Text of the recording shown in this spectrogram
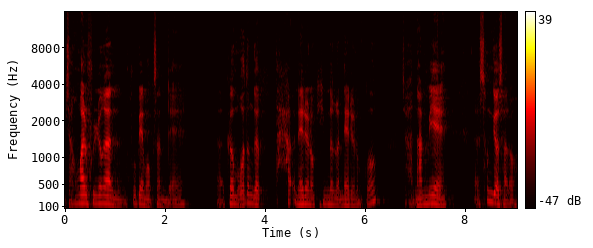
정말 훌륭한 후배 목사인데 어, 그 모든 것 다 내려놓기 힘든 건 내려놓고 저 남미의 어, 선교사로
